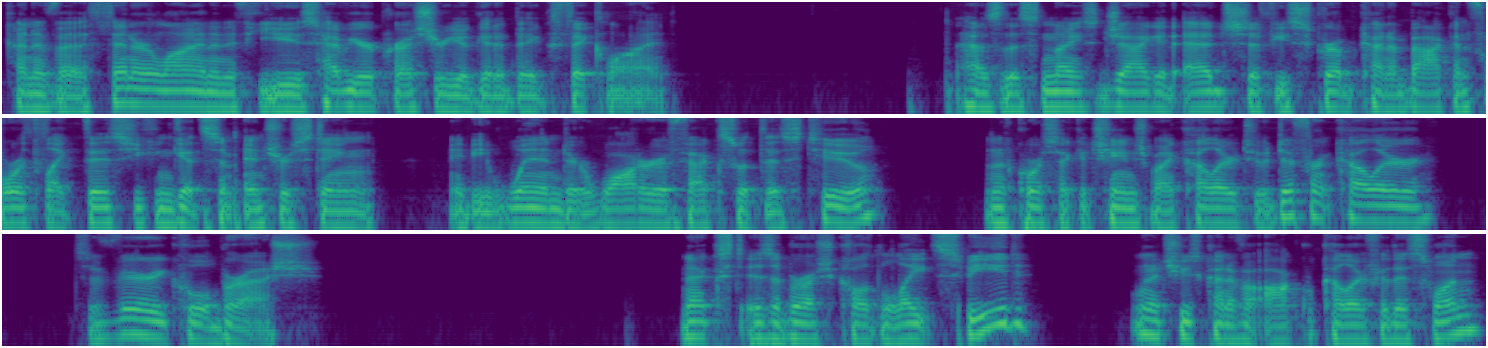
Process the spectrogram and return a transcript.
kind of a thinner line, and if you use heavier pressure, you'll get a big thick line. Has this nice jagged edge, so if you scrub kind of back and forth like this, you can get some interesting maybe wind or water effects with this too. And of course I could change my color to a different color. It's a very cool brush. Next is a brush called Light Speed. I'm going to choose kind of an aqua color for this one.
